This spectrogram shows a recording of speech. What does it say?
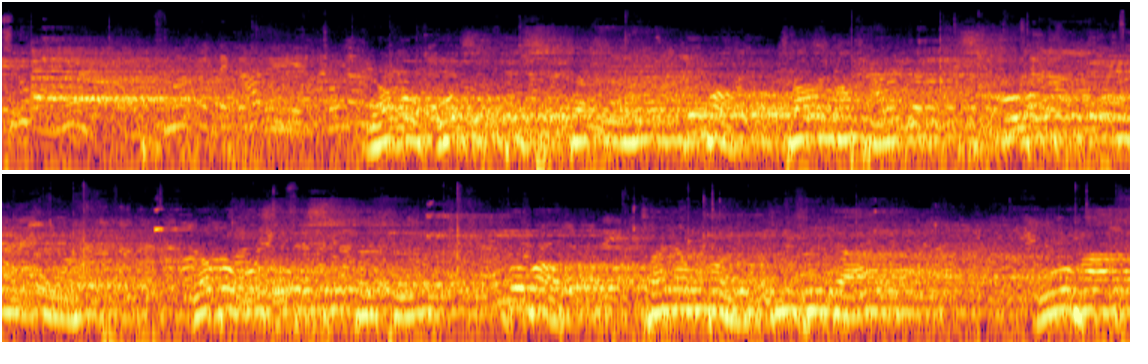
지금 중학교 때까지 했던 여고 50대씩 결승 후보 전영훈 15분 여고 50대씩 결승 후보 전영훈 김순자 우하소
